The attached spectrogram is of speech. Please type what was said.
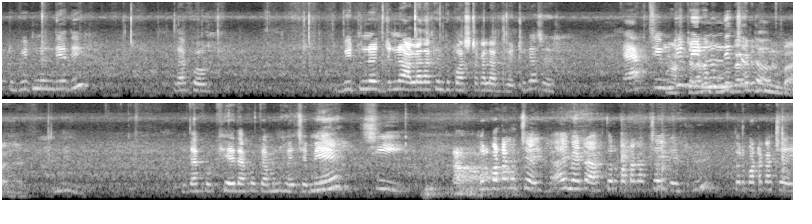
একটু বিট নুন দিয়ে দিই। দেখো বিট নুনের জন্য আলাদা কিন্তু পাঁচ টাকা লাগবে ঠিক আছে? এক চিমটি বিট নুন দিচ্ছ তো? দেখো খেয়ে দেখো কেমন হয়েছে মেয়ে। ছি তোর ক টাকা চাই এই মেয়েটা তোর ক টাকা চাই তোর ক টাকা চাই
